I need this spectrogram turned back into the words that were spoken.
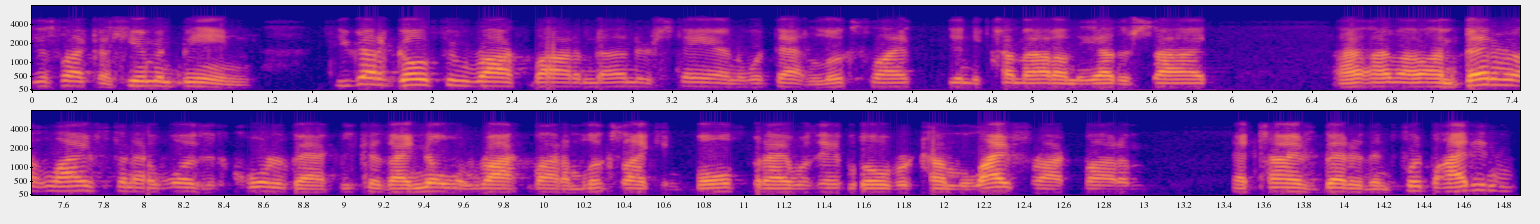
just like a human being, you got to go through rock bottom to understand what that looks like, then to come out on the other side. I, I'm better at life than I was at quarterback because I know what rock bottom looks like in both, but I was able to overcome life rock bottom at times better than football. I didn't.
